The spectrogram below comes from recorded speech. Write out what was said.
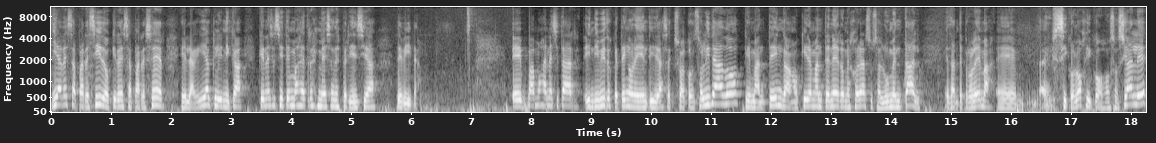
y ha desaparecido quiere desaparecer en la guía clínica, que necesiten más de tres meses de experiencia de vida. Eh, vamos a necesitar individuos que tengan una identidad sexual consolidada, que mantengan o quieran mantener o mejorar su salud mental ante problemas eh, psicológicos o sociales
